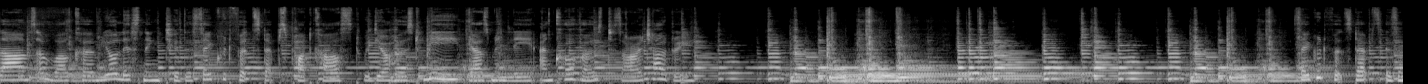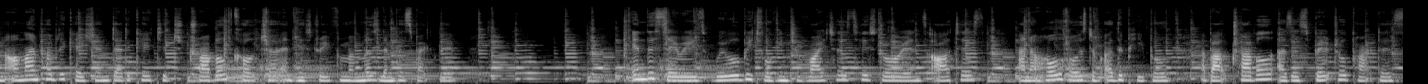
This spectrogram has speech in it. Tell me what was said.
salams and welcome. You're listening to the Sacred Footsteps podcast with your host, me, Yasmin Lee, and co host, Zara Chowdhury. Sacred Footsteps is an online publication dedicated to travel, culture, and history from a Muslim perspective. In this series, we will be talking to writers, historians, artists, and a whole host of other people about travel as a spiritual practice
